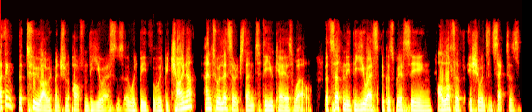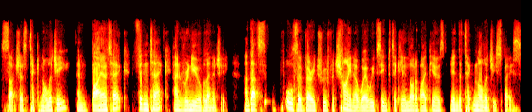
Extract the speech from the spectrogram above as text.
I think the two I would mention, apart from the US, would be would be China and to a lesser extent the UK as well. But certainly the US, because we're seeing a lot of issuance in sectors such as technology and biotech, fintech, and renewable energy. And that's also very true for China, where we've seen particularly a lot of IPOs in the technology space.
